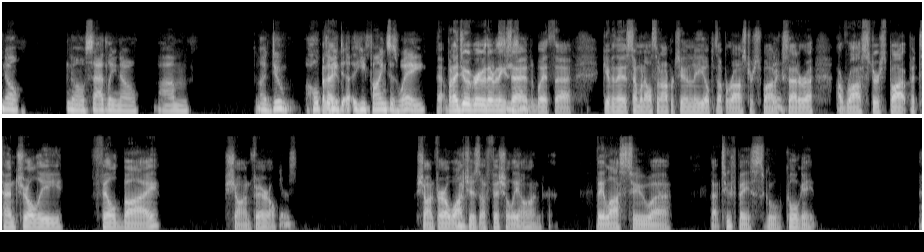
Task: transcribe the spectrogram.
No, no, sadly, no. Um, I do hope But that I- he d- he finds his way. Yeah, but I do agree with everything you season. said. With uh, giving that someone else an opportunity, opens up a roster spot, Yeah. etc. A roster spot potentially filled by Sean Farrell. Sean Farrell watches officially on. They lost to uh, that toothpaste school, Colgate.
